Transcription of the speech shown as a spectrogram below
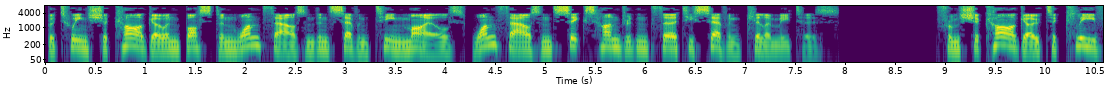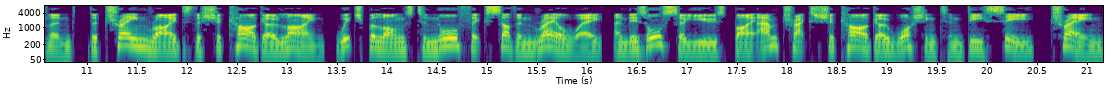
between Chicago and Boston 1017 miles (1637 kilometers). From Chicago to Cleveland, the train rides the Chicago Line, which belongs to Norfolk Southern Railway, and is also used by Amtrak's Chicago-Washington, D.C., train,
